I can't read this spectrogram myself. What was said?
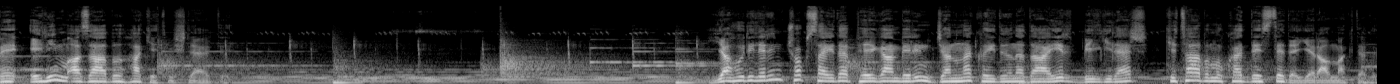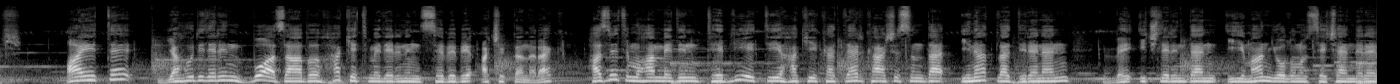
ve elim azabı hak etmişlerdi. Yahudilerin çok sayıda peygamberin canına kıydığına dair bilgiler Kitab-ı Mukaddes'te de yer almaktadır. Ayette Yahudilerin bu azabı hak etmelerinin sebebi açıklanarak Hz. Muhammed'in tebliğ ettiği hakikatler karşısında inatla direnen ve içlerinden iman yolunu seçenlere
